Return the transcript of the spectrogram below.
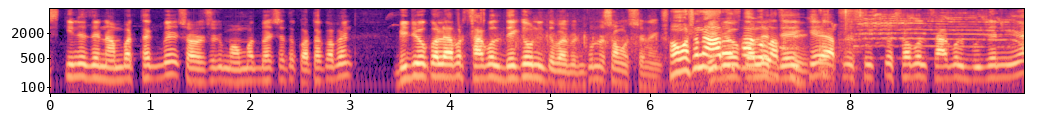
স্ক্রিনে যে নাম্বার থাকবে সরাসরি মোহাম্মদ ভাইয়ের সাথে কথা কবেন। ভিডিও কলে আবার ছাগল দেখেও নিতে পারবেন কোনো সমস্যা নাই। সমস্যা নেই আরও ছাগল আছে। দেখে আপনি সুস্থ সবল ছাগল বুঝে নিয়ে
